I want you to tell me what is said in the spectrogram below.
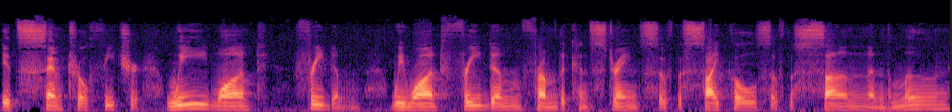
its central feature. We want freedom. We want freedom from the constraints of the cycles of the sun and the moon.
